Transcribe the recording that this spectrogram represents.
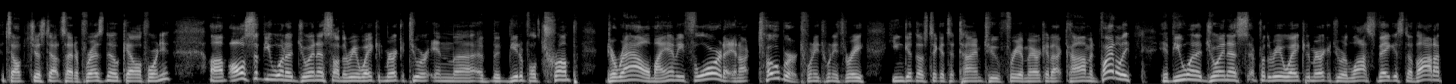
It's out just outside of Fresno, California. Um, also, if you want to join us on the Reawaken America Tour in the beautiful Trump Doral, Miami, Florida in October 2023, you can get those tickets at time2freeamerica.com. And finally, if you want to join us for the Reawaken America Tour in Las Vegas, Nevada,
